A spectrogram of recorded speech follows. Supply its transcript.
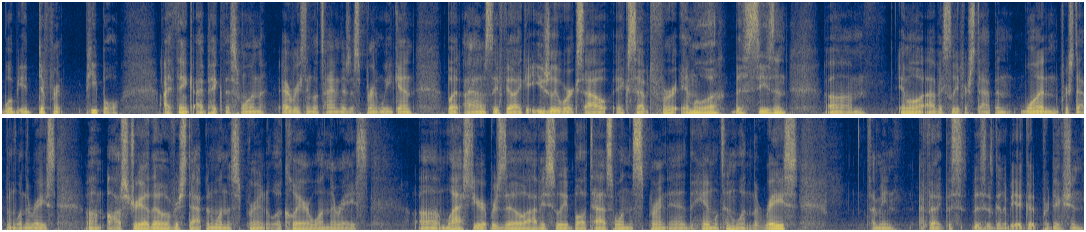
will be a different people. I think I pick this one every single time there's a sprint weekend, but I honestly feel like it usually works out, except for Imola this season. Um, Imola, obviously, Verstappen won. Verstappen won the race. Um, Austria, though, Verstappen won the sprint. Leclerc won the race. Um, last year at Brazil, obviously, Bottas won the sprint and Hamilton won the race. So, I mean, I feel like this this is going to be a good prediction.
